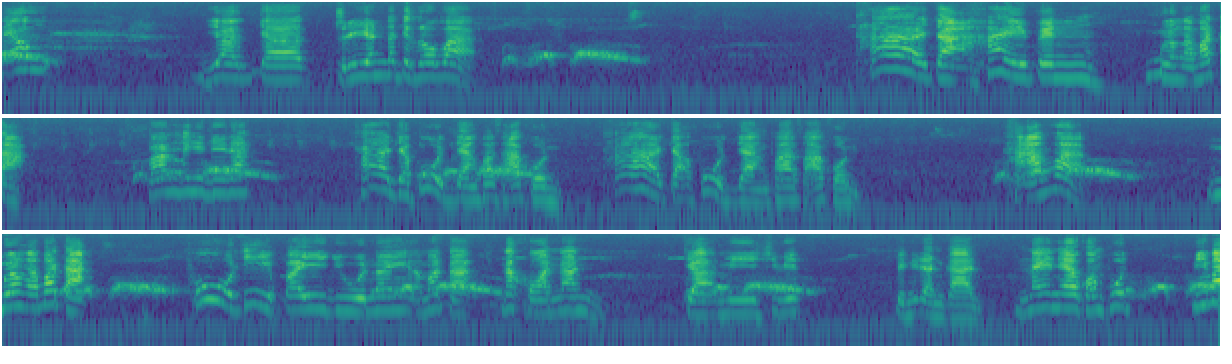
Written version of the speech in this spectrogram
แล้วอยากจะเรียนท่านจะครบว่า ถ้าจะให้เป็นเมืองอมตะ ฟังให้ดีๆนะ ถ้าจะพูดอย่างภาษาคน ถ้าจะพูดอย่างภาษาคน ถามว่า เมืองอมตะ ผู้ที่ไปอยู่ในอมตะนครนั้น จะมีชีวิตเป็นนิรันดร์การ ในแนวของพุทธมีไหม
